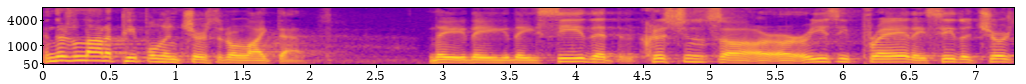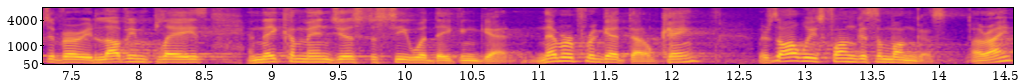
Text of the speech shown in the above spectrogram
And there's a lot of people in church that are like that. They, they, they see that Christians are, are easy prey. They see the church a very loving place, and they come in just to see what they can get. Never forget that, okay? There's always fungus among us, all right?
